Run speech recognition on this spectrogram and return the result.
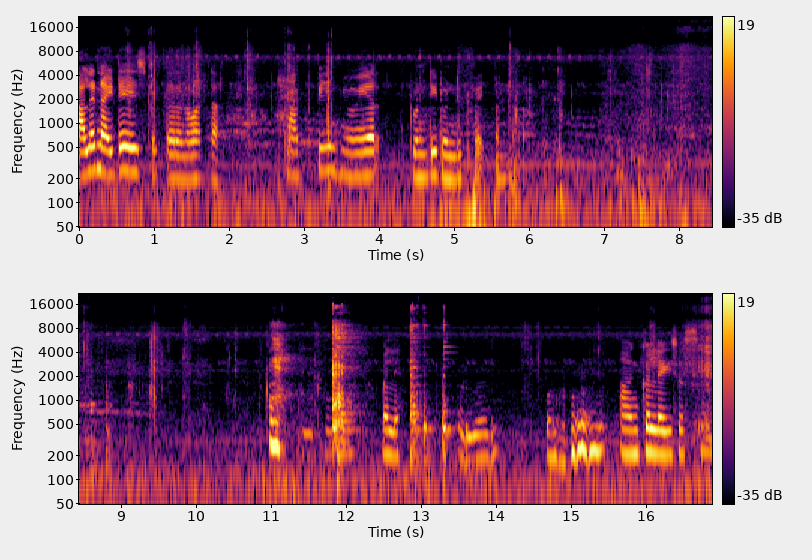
ఆల్రెడీ నైటే వేసి పెట్టారనమాట happy new year twenty twenty five అంట మళ్ళీ. అంకుల్ లేచి వస్తుంది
